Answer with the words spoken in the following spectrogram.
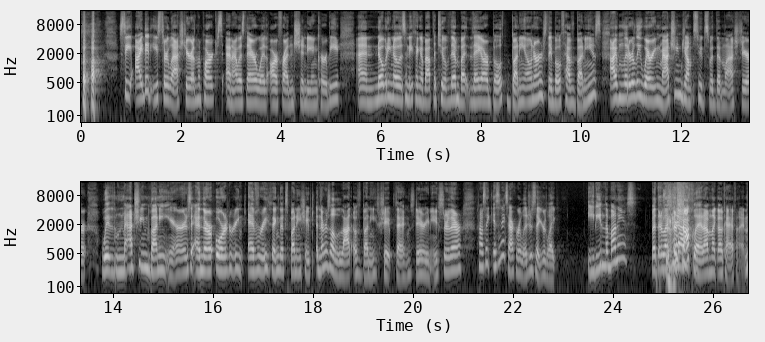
See, I did Easter last year in the parks, and I was there with our friends Shindy and Kirby. And nobody knows anything about the two of them, but they are both bunny owners. They both have bunnies. I'm literally wearing matching jumpsuits with them last year with matching bunny ears, and they're ordering everything that's bunny shaped. And there's a lot of bunny shaped things during Easter there. And I was like, isn't it sacrilegious that you're like eating the bunnies? But they're like, they're chocolate. I'm like, okay, fine.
